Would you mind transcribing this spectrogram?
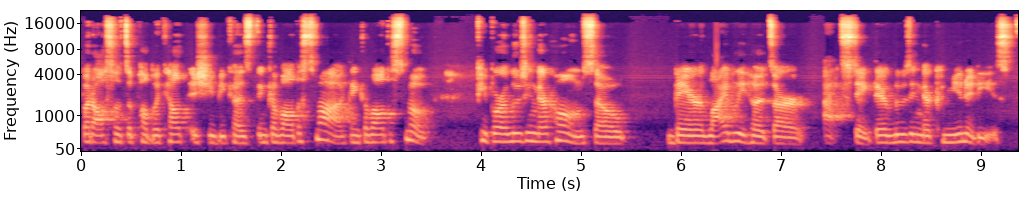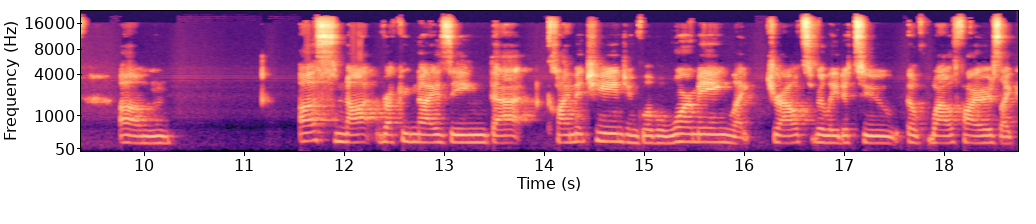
but also it's a public health issue because think of all the smog, think of all the smoke. People are losing their homes, so their livelihoods are at stake. They're losing their communities. Um, us not recognizing that climate change and global warming, like droughts related to the wildfires, like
